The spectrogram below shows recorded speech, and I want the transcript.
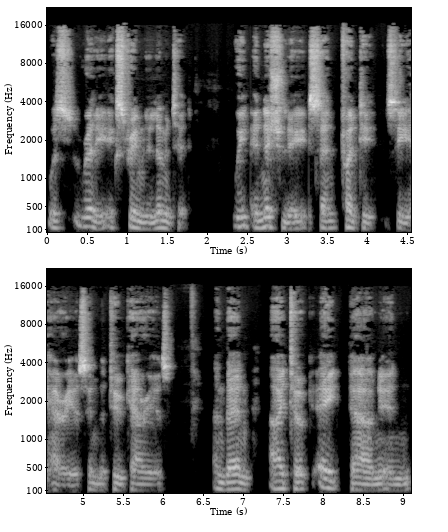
was really extremely limited. We initially sent 20 Sea Harriers in the two carriers, and then I took eight down in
